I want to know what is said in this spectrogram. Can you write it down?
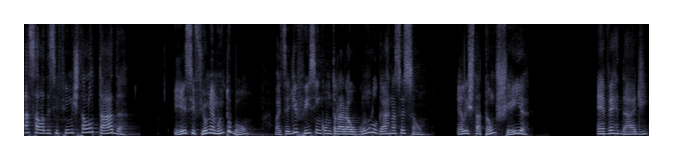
A sala desse filme está lotada. Esse filme é muito bom. Vai ser difícil encontrar algum lugar na sessão. Ela está tão cheia. É verdade,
